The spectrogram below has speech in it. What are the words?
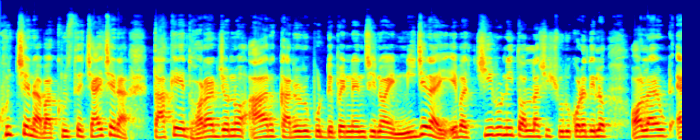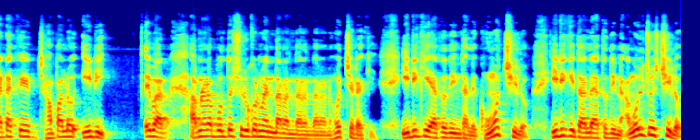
খুঁজছে না বা খুঁজতে চাইছে না, তাকে ধরার জন্য আর কারোর উপর ডিপেন্ডেন্সি নয়, নিজেরাই এবার চিরুনি তল্লাশি শুরু করে দিল। অল আউট অ্যাটাকে ঝাঁপালো ইডি। এবার আপনারা বলতে শুরু করবেন, দাঁড়ান দাঁড়ান দাঁড়ান, হচ্ছেটা কি? ইডি কি এতদিন তাহলে ঘুমোচ্ছিল? ইডি কি তাহলে এতদিন আঙুল চুষছিল?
